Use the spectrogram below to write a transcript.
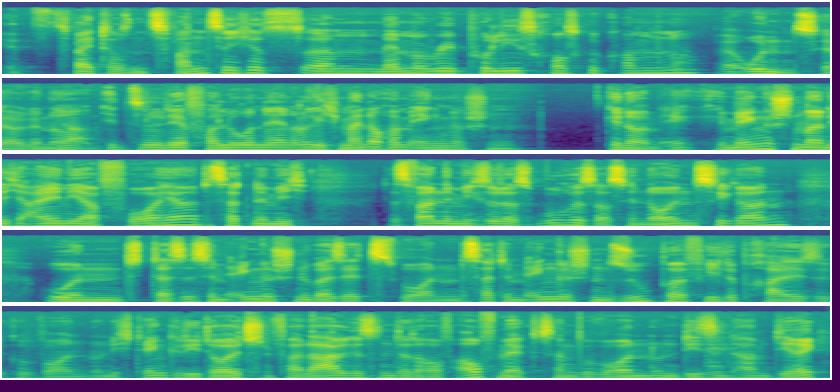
jetzt 2020 ist ähm, Memory Police rausgekommen, ne? Bei uns, ja, genau. Ja, Insel der verlorenen Erinnerung. Ich meine auch im Englischen. Genau, im, im Englischen meine ich ein Jahr vorher. Das hat nämlich, das war nämlich so, das Buch ist aus den 90ern und das ist im Englischen übersetzt worden. Das hat im Englischen super viele Preise gewonnen. Und ich denke, die deutschen Verlage sind darauf aufmerksam geworden und die sind, haben direkt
